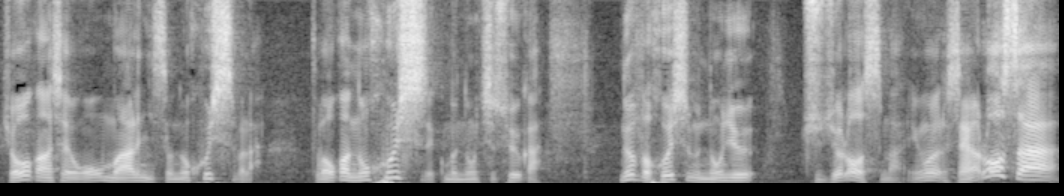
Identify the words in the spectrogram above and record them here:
叫我讲起来，我问阿拉儿子侬欢喜勿啦？对伐？我讲侬欢喜，葛末侬去参加；侬勿欢喜么，侬就拒绝老师嘛。因为实际上老师啊，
